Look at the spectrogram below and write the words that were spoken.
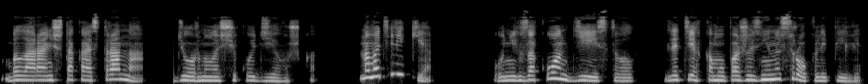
Была раньше такая страна, дернула щекой девушка. На материке. У них закон действовал для тех, кому пожизненный срок влепили.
